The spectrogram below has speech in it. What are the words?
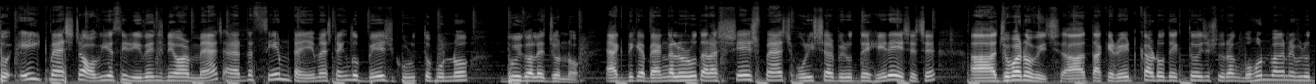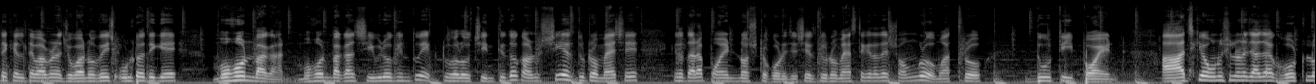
তো এই ম্যাচটা অবভিয়াসলি রিভেঞ্জ নেওয়ার ম্যাচ আর অ্যাট দ্য সেম টাইম এই ম্যাচটা কিন্তু বেশ গুরুত্বপূর্ণ দুই দলের জন্য। একদিকে বেঙ্গালুরু, তারা শেষ ম্যাচ উড়িষ্যার বিরুদ্ধে হেরে এসেছে জোবানোভিচ। তাকে রেড কার্ডও দেখতে হয়েছে, সুতরাং মোহনবাগানের বিরুদ্ধে খেলতে পারবে না জোবানোভিচ। উল্টো দিকে মোহনবাগান। মোহনবাগান শিবিরও কিন্তু একটু হলেও চিন্তিত, কারণ শেষ দুটো ম্যাচে কিন্তু তারা পয়েন্ট নষ্ট করেছে। শেষ দুটো ম্যাচ থেকে তাদের সংগ্রহ মাত্র দুটি পয়েন্ট। আজকে অনুশীলনে যা যা ঘটলো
